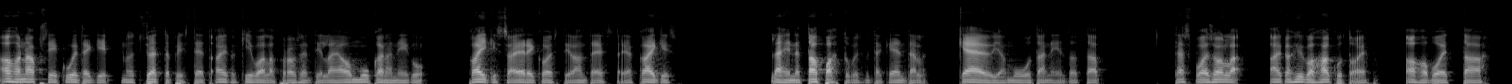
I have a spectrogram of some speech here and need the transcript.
Aho napsii kuitenkin noita syöttöpisteet aika kivalla prosentilla ja on mukana niin kuin kaikissa erikoistilanteissa ja kaikissa lähinnä tapahtumissa, mitä kentällä käy ja muuta, niin tota, tässä voisi olla aika hyvä haku toi Aho voittaa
